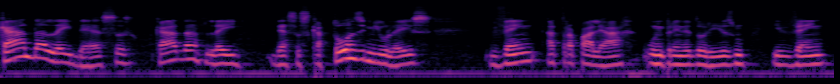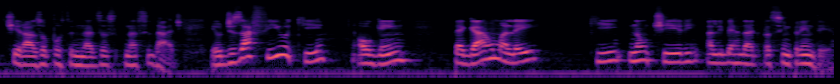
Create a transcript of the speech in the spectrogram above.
cada lei dessas, cada lei dessas 14 mil leis vem atrapalhar o empreendedorismo e vem tirar as oportunidades na cidade. Eu desafio aqui alguém pegar uma lei que não tire a liberdade para se empreender.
